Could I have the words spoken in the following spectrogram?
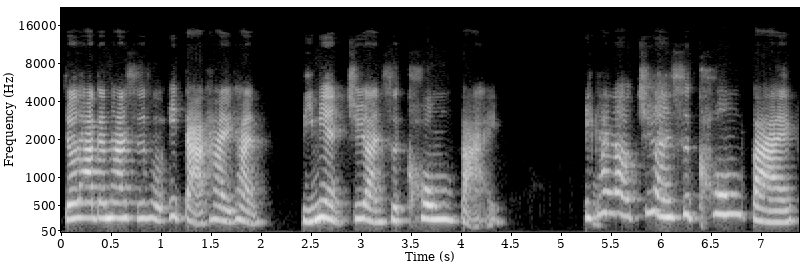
结果他跟他师傅一打开一看，里面居然是空白。一看到居然是空白。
